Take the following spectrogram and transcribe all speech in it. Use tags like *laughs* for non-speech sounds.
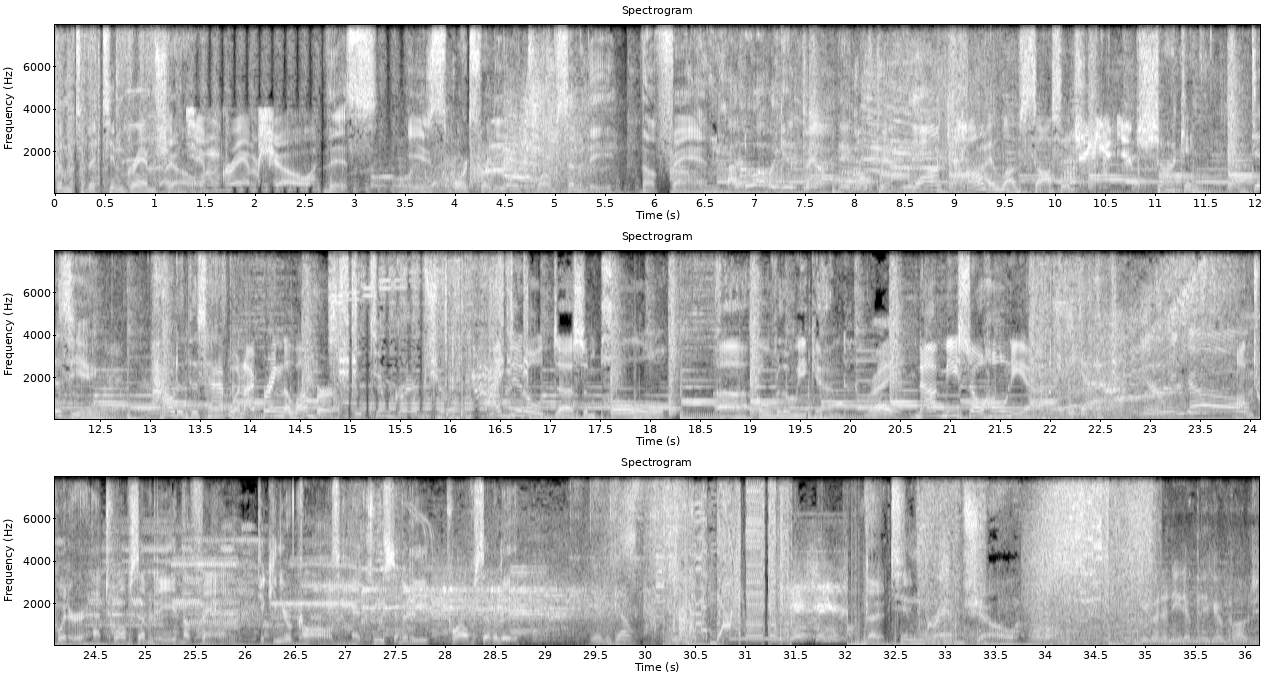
Welcome to the Tim Graham Show. Tim Graham Show. This is Sports Radio 1270, The Fan. I know I'm gonna get pimped. They gonna pimp me. I love sausage. Shocking. Dizzying. How did this happen? When I bring the lumber, The Tim Graham Show. I diddled uh, some pole uh, over the weekend. Right. Not misohonia. Here we go. Here we go. On Twitter at 1270, The Fan. Taking your calls at 270 1270. There we go. This is The Tim Graham Show. You're gonna need a bigger boat.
